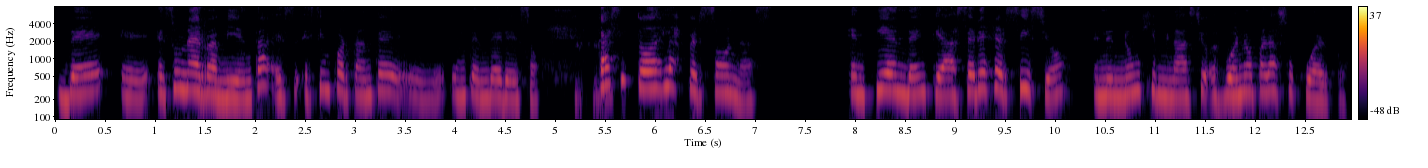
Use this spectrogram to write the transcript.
de, eh, es una herramienta, es, importante eh, entender eso. Casi todas las personas entienden que hacer ejercicio en un gimnasio es bueno para su cuerpo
